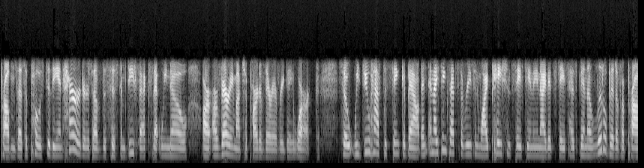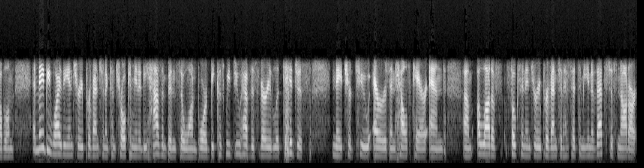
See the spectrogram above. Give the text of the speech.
problems as opposed to the inheritors of the system defects that we know are, are very much a part of their everyday work. So we do have to think about, and, and I think that's the reason why patient safety in the United States has been a little bit of a problem, and maybe why the injury prevention and control community hasn't been so on board because we do have this very litigious nature to errors in healthcare. And um, a lot of folks in injury prevention have said to me, you know, that's just not our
